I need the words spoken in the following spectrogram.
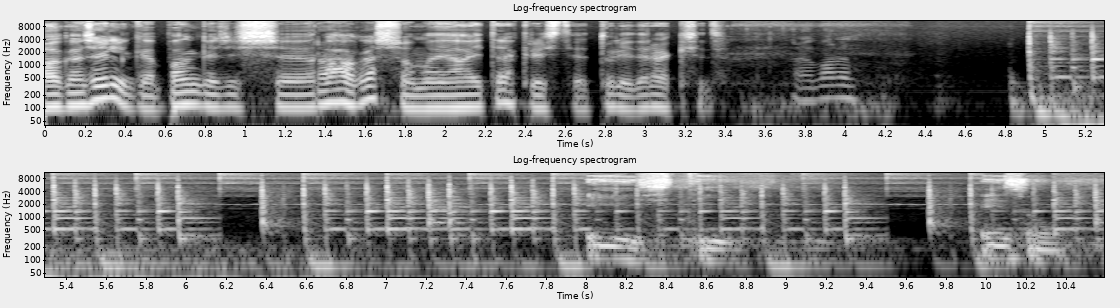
aga selge, pange siis raha kasvama ja aitäh, Kristi, et tulid ja rääkisid. palun Eesti Esu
